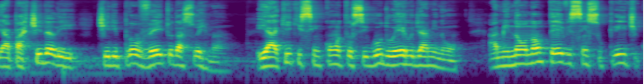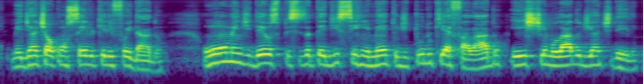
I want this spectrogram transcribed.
e a partir dali tire proveito da sua irmã. E é aqui que se encontra o segundo erro de Aminon. Aminon não teve senso crítico mediante ao conselho que lhe foi dado. Um homem de Deus precisa ter discernimento de tudo que é falado e estimulado diante dele.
